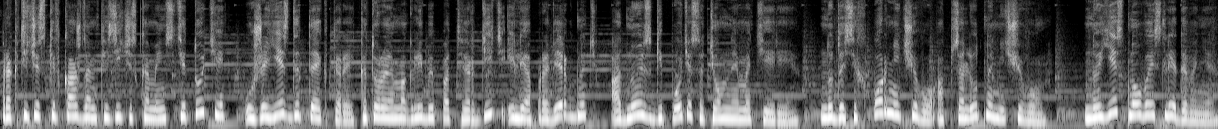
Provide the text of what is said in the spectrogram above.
Практически в каждом физическом институте уже есть детекторы, которые могли бы подтвердить или опровергнуть одну из гипотез о темной материи. Но до сих пор ничего, абсолютно ничего. Но есть новые исследования.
